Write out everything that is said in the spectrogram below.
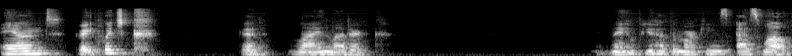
And great, which K? Good, line letter K. And I hope you have the markings as well.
